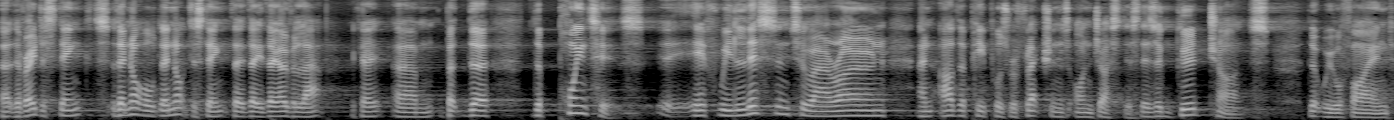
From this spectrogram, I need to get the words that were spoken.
Uh, they're very distinct. They're not all, they're not distinct, they, they, they overlap, okay? Um, but the, the point is, if we listen to our own and other people's reflections on justice, there's a good chance that we will find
